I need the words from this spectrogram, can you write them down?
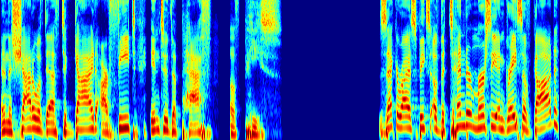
and in the shadow of death, to guide our feet into the path of peace. Zechariah speaks of the tender mercy and grace of God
